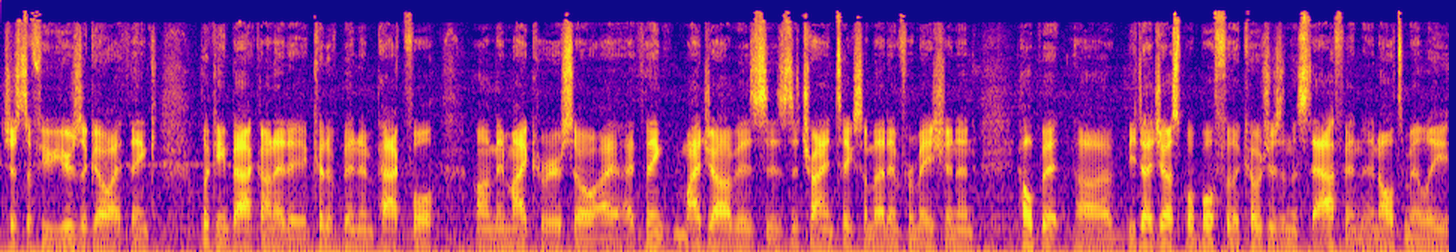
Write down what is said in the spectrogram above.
just a few years ago. I think looking back on it, it could have been impactful um, in my career. So I, I, think my job is is to try and take some of that information and help it uh, be digestible both for the coaches and the staff, and, and ultimately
